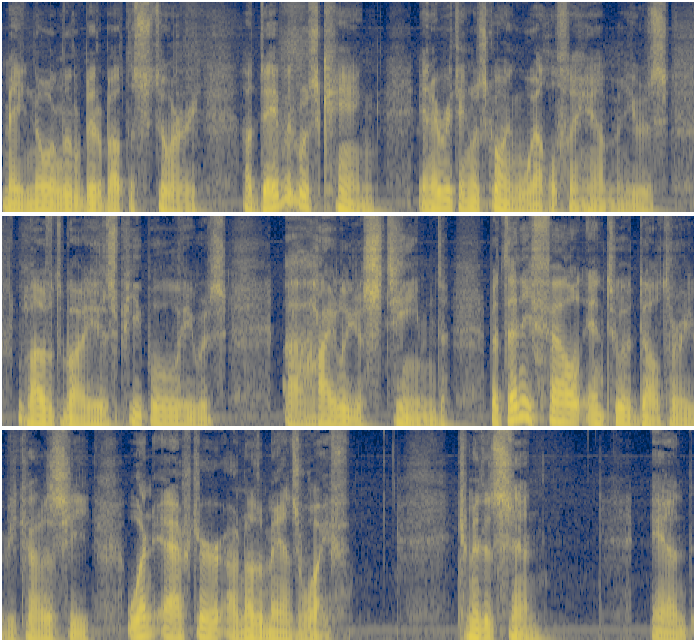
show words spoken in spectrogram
may know a little bit about the story, uh, David was king and everything was going well for him. He was loved by his people, he was uh, highly esteemed. But then he fell into adultery because he went after another man's wife, committed sin, and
